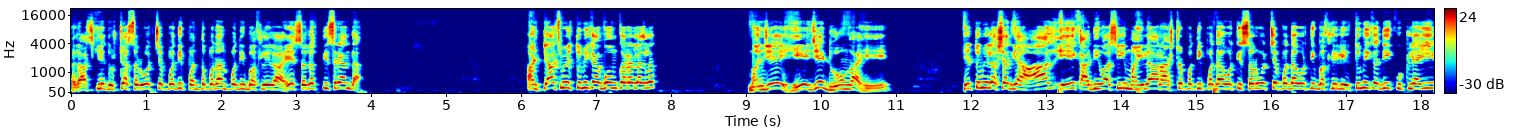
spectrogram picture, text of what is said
राजकीय दृष्ट्या सर्वोच्चपदी पंतप्रधानपदी बसलेला आहे सलग तिसऱ्यांदा. आणि त्याच वेळेस तुम्ही काय बोंब करायला लागलात? म्हणजे हे जे ढोंग आहे हे तुम्ही लक्षात घ्या. आज एक आदिवासी महिला राष्ट्रपती पदावरती सर्वोच्च पदावरती बसलेली आहे. तुम्ही कधी कुठल्याही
